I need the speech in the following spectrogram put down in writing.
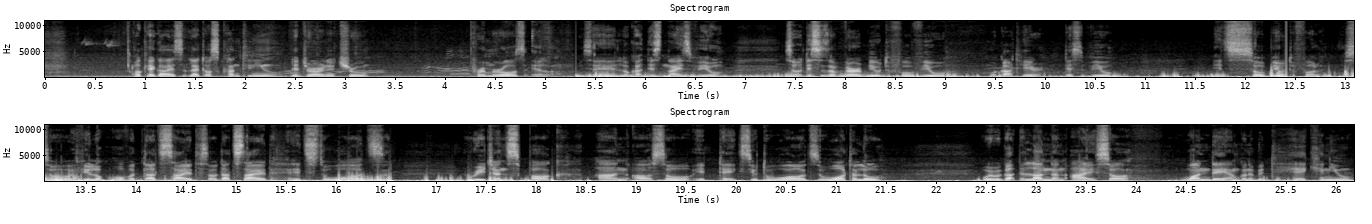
okay, guys, let us continue the journey through Primrose Hill. Say, look at this nice view. So this is a very beautiful view we got here. This view, it's so beautiful. So if you look over that side, so that side, it's towards Regent's Park, and also it takes you towards Waterloo, where we got the London Eye. So one day I'm gonna be taking you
